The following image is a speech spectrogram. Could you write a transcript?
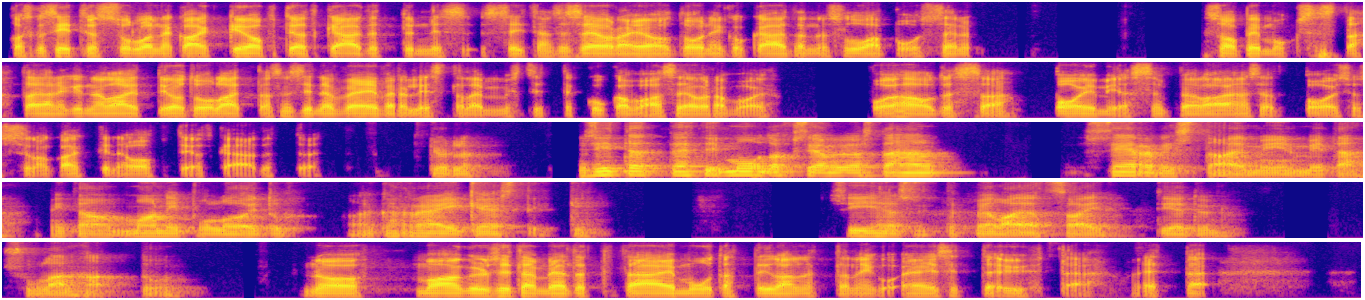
koska sitten jos sulla on ne kaikki optiot käytetty, niin sittenhän se seura joutuu niin kuin käytännössä luopumaan sen sopimuksesta, tai ainakin ne lait, joutuu laittaa sen sinne waiver-listalle, mistä sitten kuka vaan seura voi, voi halutessaan poimia sen pelaajan sieltä pois, jos sillä on kaikki ne optiot käytetty. Kyllä. Ja sitten tehtiin muutoksia myös tähän servistaimiin, mitä, mitä on manipuloitu aika räikeästikin siihen sitten pelaajat sai tietyn sulan hattuun. No, mä oon kyllä sitä mieltä, että tämä ei muuta tilannetta niin kuin ei sitten yhtään. Että,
